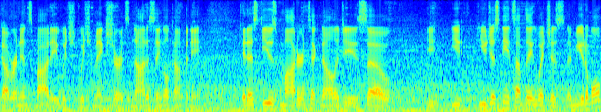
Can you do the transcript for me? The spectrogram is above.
governance body which, which makes sure it's not a single company. It has to use modern technologies, so you, you, you just need something which is immutable,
